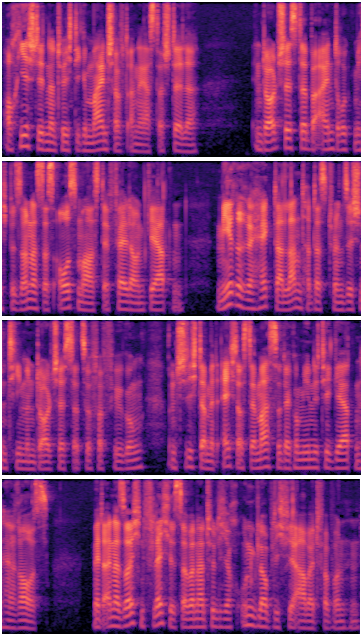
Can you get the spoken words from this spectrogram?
Auch hier steht natürlich die Gemeinschaft an erster Stelle. In Dorchester beeindruckt mich besonders das Ausmaß der Felder und Gärten. Mehrere Hektar Land hat das Transition Team in Dorchester zur Verfügung und sticht damit echt aus der Masse der Community-Gärten heraus. Mit einer solchen Fläche ist aber natürlich auch unglaublich viel Arbeit verbunden.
